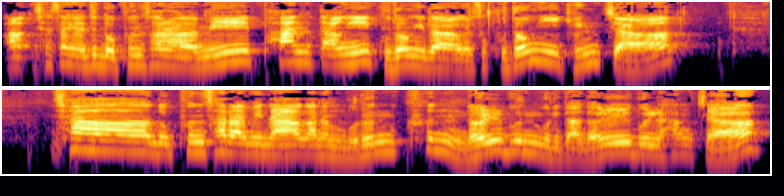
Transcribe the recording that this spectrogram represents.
아, 책상에 앉은 높은 사람이 판 땅이 구덩이다. 그래서 구덩이 갱자. 자, 높은 사람이 나아가는 물은 큰 넓은 물이다. 넓을 항자.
